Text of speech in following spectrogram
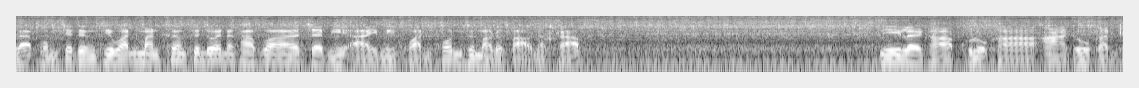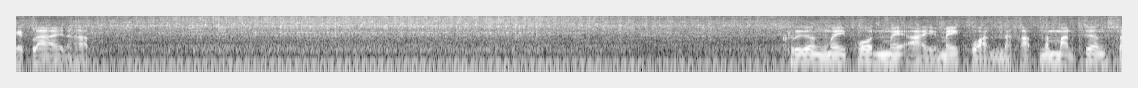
และผมจะดึงที่วัดมันเครื่องขึ้นด้วยนะครับ ว่าจะมีไอมีควันพ่นขึ้นมาหรือเปล่านะครับ นี่เลยครับคุณลูกค้าอ่าดูกันใกล้ๆนะครับเครื่องไม่พ่นไม่ไอไม่ควันนะครับน้ำมันเครื่องใส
